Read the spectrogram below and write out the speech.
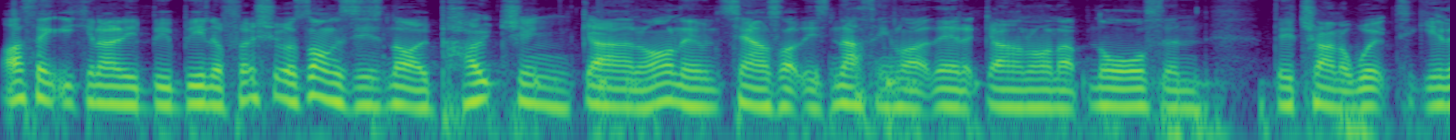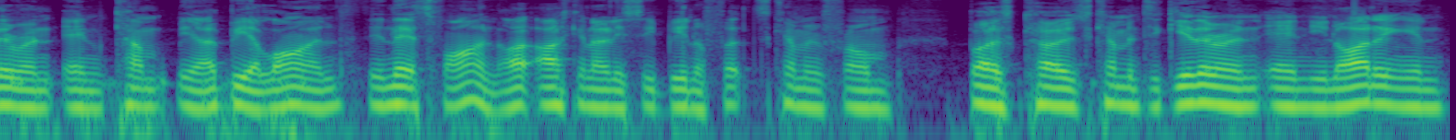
I think it can only be beneficial as long as there's no poaching going on. And it sounds like there's nothing like that going on up north, and they're trying to work together and, and come, you know, be aligned. Then that's fine. I, I can only see benefits coming from both codes coming together and, and uniting and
